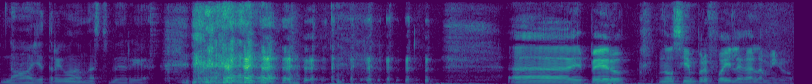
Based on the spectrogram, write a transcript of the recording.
No, yo traigo una más verga. Ay, pero no siempre fue ilegal, amigo.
